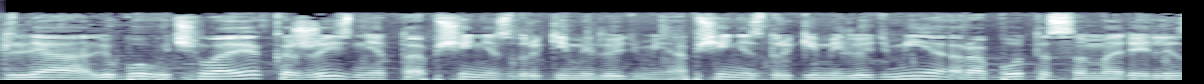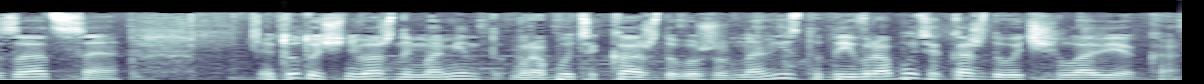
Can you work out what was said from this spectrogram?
для любого человека жизнь – это общение с другими людьми. Общение с другими людьми, работа, самореализация. И тут очень важный момент в работе каждого журналиста, да и в работе каждого человека.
